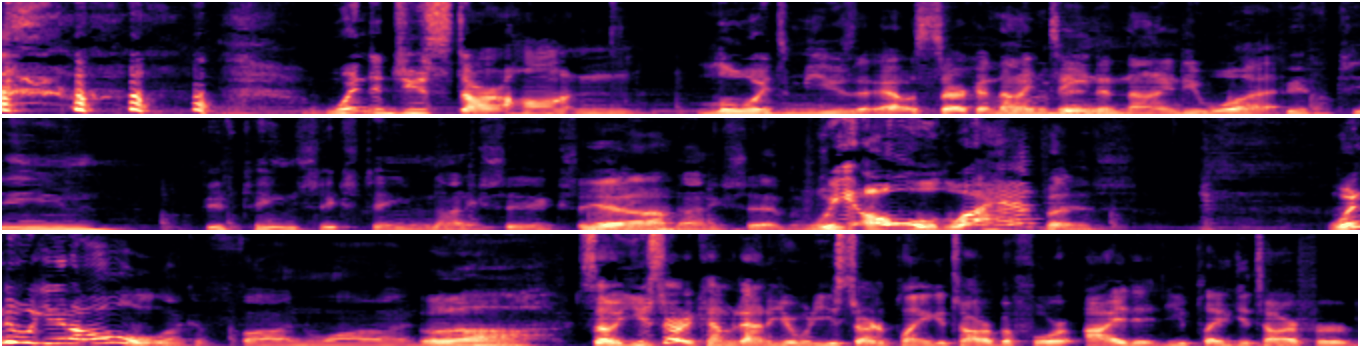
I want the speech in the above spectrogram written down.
I? when did you start haunting Lloyd's music? That was circa would've 19 to been 90 what? 15, 15, 16, 96, Yeah. 90, 97. We old. What happened? Yes, When did we get old? like a fine wine. Ugh. So you started coming down here when you started playing guitar before I did. You played guitar for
